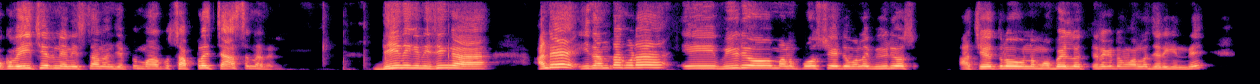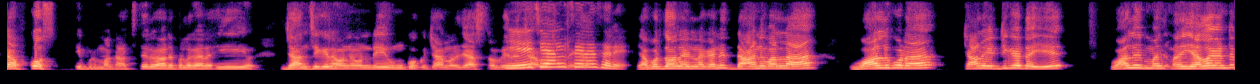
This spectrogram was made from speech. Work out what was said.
ఒక వెయ్యి చీర నేను ఇస్తానని చెప్పి మాకు సప్లై చేస్తున్నారండి. దీనికి నిజంగా అంటే ఇదంతా కూడా ఈ వీడియో మనం పోస్ట్ చేయడం వల్ల వీడియోస్ ఆ చేతిలో ఉన్న మొబైల్లో తిరగటం వల్ల జరిగింది. అఫ్కోర్స్ ఇప్పుడు మాకు అచ్చతెలు ఆడపిల్ల గారు ఈ ఝాన్సీ గారు అవనివ్వండి ఇంకొక ఛానల్ చేస్తాం ఏ ఛానల్స్ అయినా. సరే ఎవరి ద్వారా వెళ్ళినా కానీ దాని వల్ల వాళ్ళు కూడా చాలా ఎడ్యుకేట్ అయ్యి వాళ్ళు ఎలాగంటే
